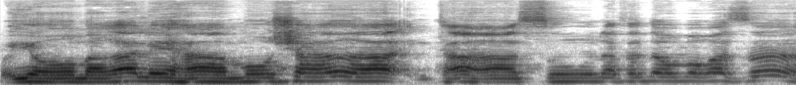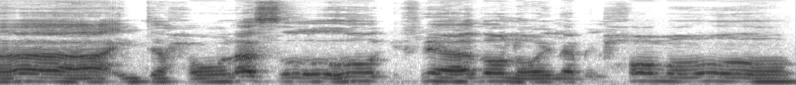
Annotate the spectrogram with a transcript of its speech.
ויאמר עליה משה, אם תעשו נתת דבור עזה, אם תחול עשו לפני אדוני למלחומו.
